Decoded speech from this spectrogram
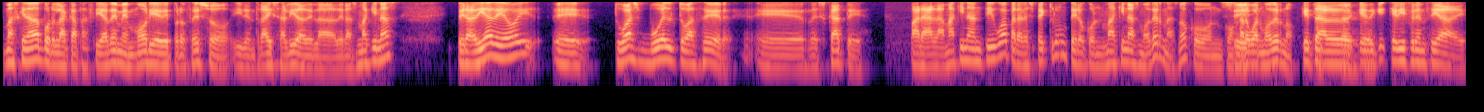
más que nada por la capacidad de memoria y de proceso y de entrada y salida de, la, de las máquinas, pero a día de hoy eh, tú has vuelto a hacer eh, rescate para la máquina antigua, para el Spectrum, pero con máquinas modernas, ¿no? Con, hardware moderno. ¿Qué tal? Qué, diferencia hay?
